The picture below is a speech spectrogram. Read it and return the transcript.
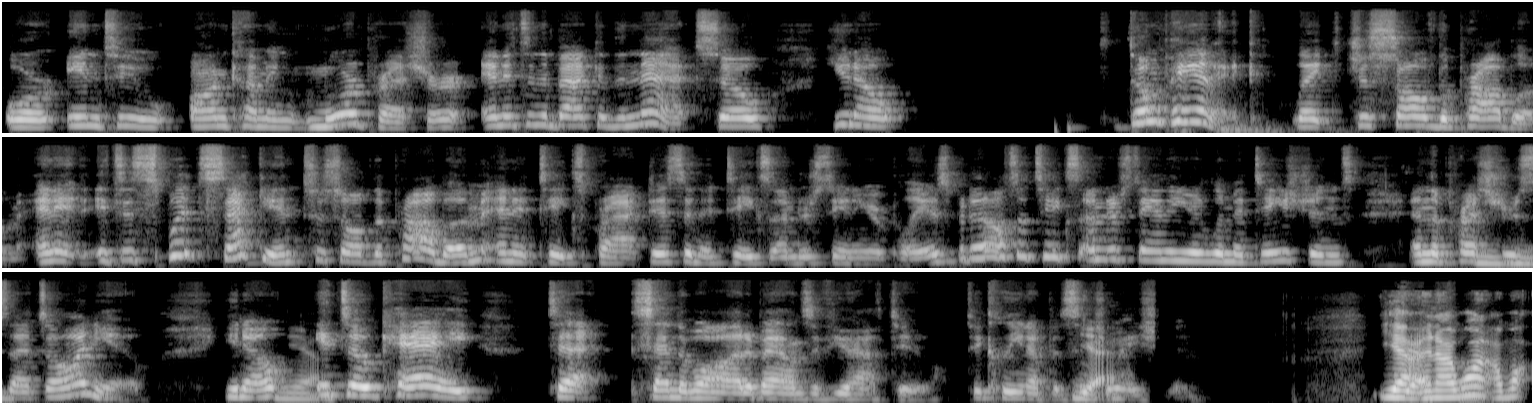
or into oncoming more pressure and it's in the back of the net. So, you know, don't panic. Like just solve the problem. And it, it's a split second to solve the problem. And it takes practice and it takes understanding your players, but it also takes understanding your limitations and the pressures mm-hmm. that's on you. You know, yeah. it's okay to send the ball out of bounds if you have to to clean up a situation. Yeah, yeah and I want, I want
